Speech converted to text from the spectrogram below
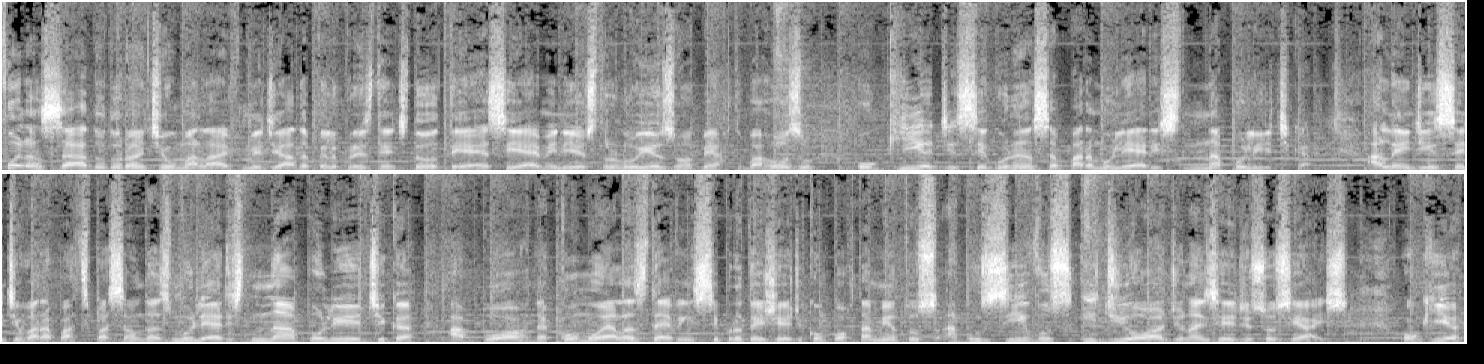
foi lançado durante uma live mediada pelo presidente do TSE, ministro Luiz Roberto Barroso, o Guia de Segurança para Mulheres na Política. Além de incentivar a participação das mulheres na política, aborda como elas devem se proteger de comportamentos abusivos e de ódio nas redes sociais. O guia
